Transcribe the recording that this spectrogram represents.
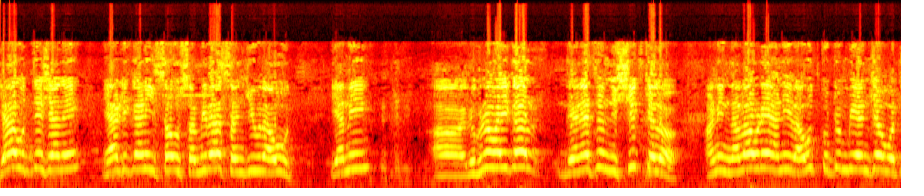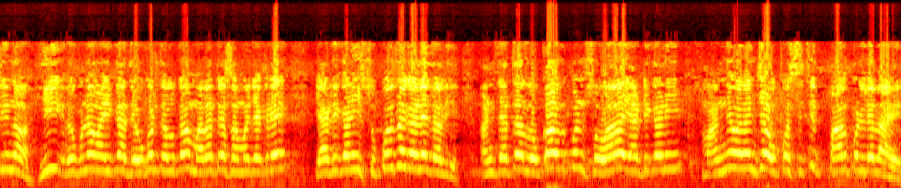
या उद्देशाने या ठिकाणी सौ समीरा संजीव राऊत यांनी रुग्णवाहिका देण्याचं निश्चित केलं आणि नलावडे आणि राऊत कुटुंबियांच्या वतीनं ही रुग्णवाहिका देवगड तालुका मराठा समाजाकडे या ठिकाणी सुपूर्द करण्यात आली आणि त्याचा लोकार्पण सोहळा या ठिकाणी मान्यवरांच्या उपस्थितीत पार पडलेला आहे.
